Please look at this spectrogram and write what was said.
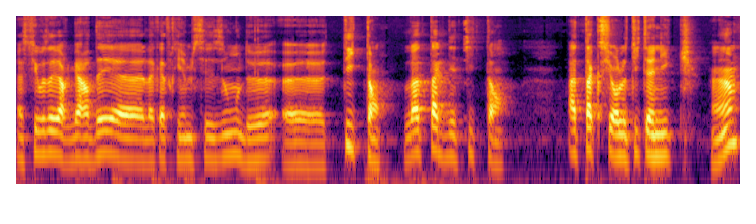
Est-ce que vous avez regardé la quatrième saison de Titan, l'attaque des Titans, attaque sur le Titanic, hein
